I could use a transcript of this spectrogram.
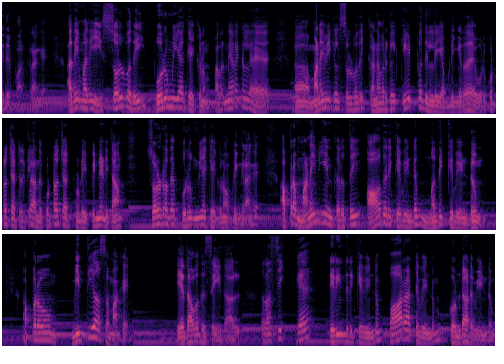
எதிர்பார்க்குறாங்க. அதே மாதிரி சொல்வதை பொறுமையாக கேட்கணும். பல நேரங்களில் மனைவிகள் சொல்வதை கணவர்கள் கேட்பதில்லை அப்படிங்கிறத ஒரு குற்றச்சாட்டு இருக்குல்ல அந்த குற்றச்சாட்டினுடைய பின்னணி தான் சொல்கிறத பொறுமையாக கேட்கணும் அப்படிங்கிறாங்க. அப்புறம் மனைவியின் கருத்தை ஆதரிக்க வேண்டும் மதிக்க வேண்டும். அப்புறம் வித்தியாசமாக ஏதாவது செய்தால் ரசிக்க தெரிந்திருக்க வேண்டும் பாராட்ட வேண்டும் கொண்டாட வேண்டும்.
